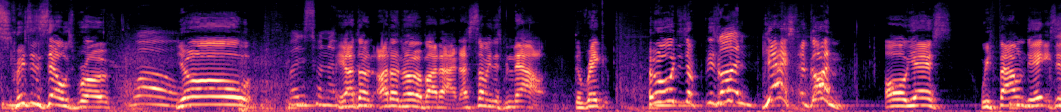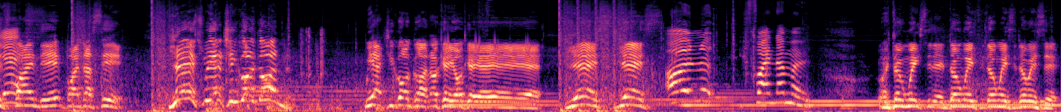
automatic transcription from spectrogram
this? Prison cells, bro. Whoa. Yo. Where's this one? Yeah, I don't. I don't know about that. That's something that's been out. The rig. Oh, there's a, there's a Gun. Yes, a gun. Oh yes, we found it. It says Yes. find it, but that's it. Yes, we actually got a gun. We actually got a gun. Okay, okay, yeah, yeah, yeah. Yes, yes. Oh no. You find ammo. Oh, don't waste it. Then. Don't waste it. Don't waste it. Don't waste it.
